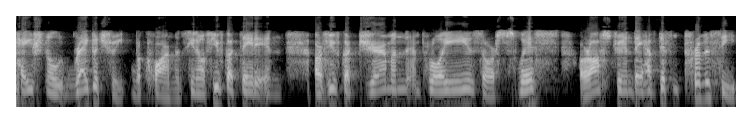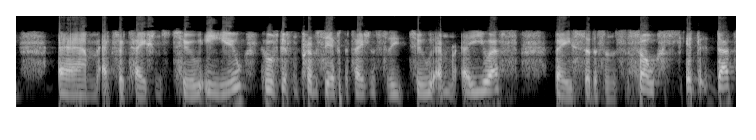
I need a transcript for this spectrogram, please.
locational regulatory requirements. You know, if you've got data in, or if you've got German employees or Swiss or Austrian, they have different privacy um, expectations to EU, who have different privacy expectations to, the, to um, US based citizens. So it, that's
